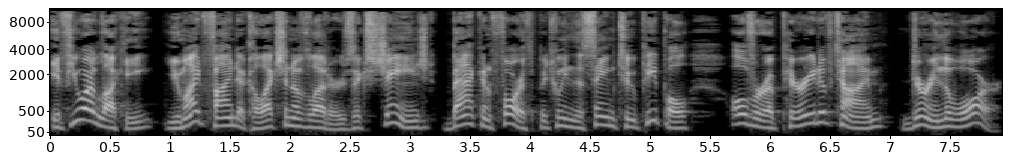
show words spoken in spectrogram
If you are lucky, you might find a collection of letters exchanged back and forth between the same two people over a period of time during the war,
